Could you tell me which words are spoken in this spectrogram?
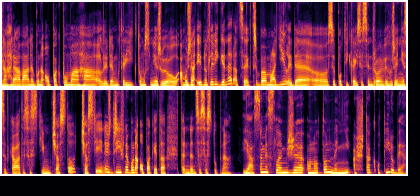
nahrává nebo naopak pomáhá lidem, kteří k tomu směřují a možná i jednotlivý generace, jak třeba mladí lidé eh, se potýkají se syndromem vyhoření, setkáváte se s tím často, častěji než dřív, nebo naopak je ta tendence sestupná? Já si myslím, že ono to není až tak o té době.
